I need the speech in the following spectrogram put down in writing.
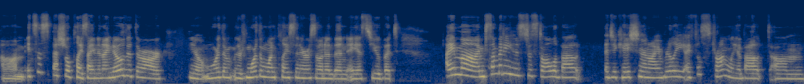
um, it's a special place. I, and I know that there are, you know, more than there's more than one place in Arizona than ASU, but I'm uh, I'm somebody who's just all about education and i really i feel strongly about um,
